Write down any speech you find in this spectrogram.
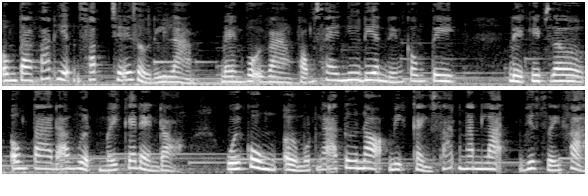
Ông ta phát hiện sắp trễ giờ đi làm, bèn vội vàng phóng xe như điên đến công ty. Để kịp giờ, ông ta đã vượt mấy cái đèn đỏ. Cuối cùng, ở một ngã tư nọ bị cảnh sát ngăn lại, viết giấy phạt.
